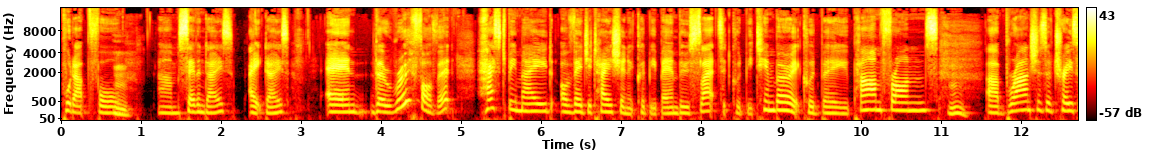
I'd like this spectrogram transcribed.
put up for um, seven days, eight days. And the roof of it has to be made of vegetation. It could be bamboo slats, it could be timber, it could be palm fronds, uh, branches of trees,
